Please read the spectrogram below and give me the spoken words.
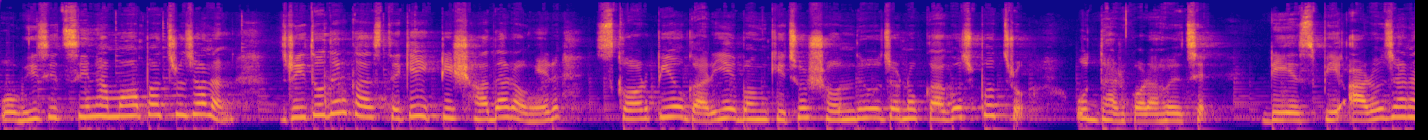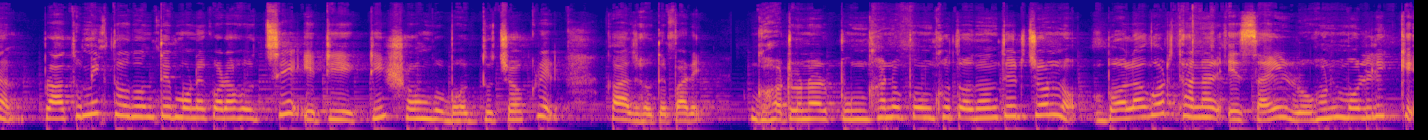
অভিজিৎ সিনহা মহাপাত্র জানান, ধৃতদের কাছ থেকে একটি সাদা রঙের স্করপিও গাড়ি এবং কিছু সন্দেহজনক কাগজপত্র উদ্ধার করা হয়েছে। ডিএসপি আরও জানান, প্রাথমিক তদন্তে মনে করা হচ্ছে এটি একটি সংঘবদ্ধ চক্রের কাজ হতে পারে। ঘটনার পুঙ্খানুপুঙ্খ তদন্তের জন্য বলাগড় থানার এসআই রোহন মল্লিককে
